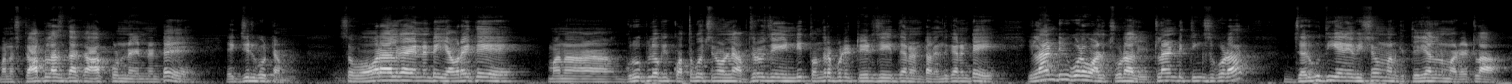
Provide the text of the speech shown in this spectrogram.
మన స్టాప్ లాస్ దాకా ఆకుండా ఏంటంటే ఎగ్జిట్ కొట్టాం. సో ఓవరాల్గా ఏంటంటే ఎవరైతే మన గ్రూప్లోకి కొత్తగా వచ్చిన వాళ్ళని అబ్జర్వ్ చేయండి తొందరపడి ట్రేడ్ చేయొద్దు అని అంటాను ఎందుకంటే ఇలాంటివి కూడా వాళ్ళు చూడాలి. ఇట్లాంటి థింగ్స్ కూడా జరుగుతాయి అనే విషయం మనకి తెలియాలన్నమాట. ఎట్లా?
